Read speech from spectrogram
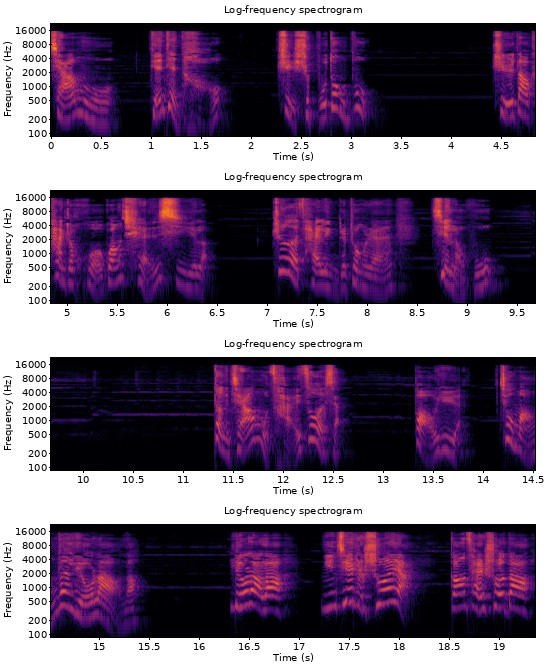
贾母点点头，只是不动步，直到看着火光全熄了，这才领着众人进了屋。等贾母才坐下，宝玉就忙问刘姥姥：“刘姥姥，您接着说呀！刚才说到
